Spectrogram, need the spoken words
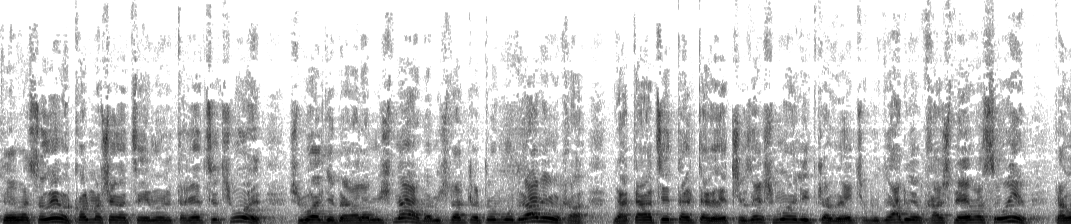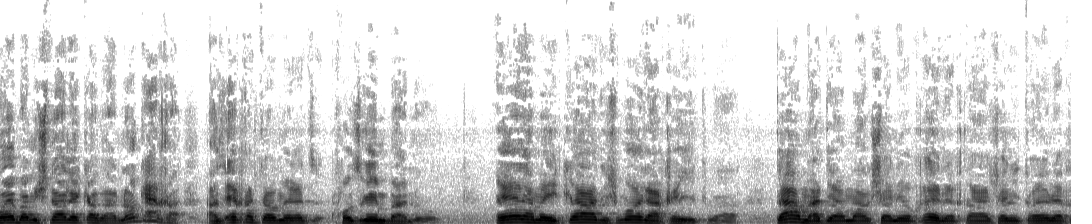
שניהם אסורים, וכל מה שרצינו לתרץ את שמואל. שמואל דיבר על המשנה, במשנה כתוב מודרני ממך, ואתה רצית לתרץ שזה שמואל התכוון, שמודרני ממך שניהם אסורים. אתה רואה במשנה לכוון, לא ככה. אז איך אתה אומר את זה? חוזרים בנו. אלא מעיקרא דשמואל אחי יתבע. תמה דאמר שאני אוכל לך, שאני תורם לך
